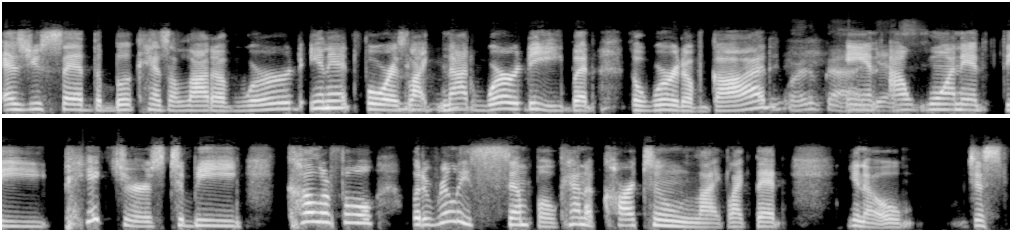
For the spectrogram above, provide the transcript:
as you said, the book has a lot of word in it for it's mm-hmm. like not wordy, but the word of God. Word of God. And yes. I wanted the pictures to be colorful, but really simple, kind of cartoon like, like that, you know, just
